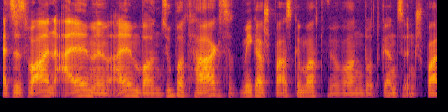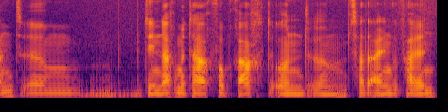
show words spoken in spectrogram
also es war in allem, in allem war ein super Tag, es hat mega Spaß gemacht. Wir waren dort ganz entspannt ähm, den Nachmittag verbracht und ähm, es hat allen gefallen.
